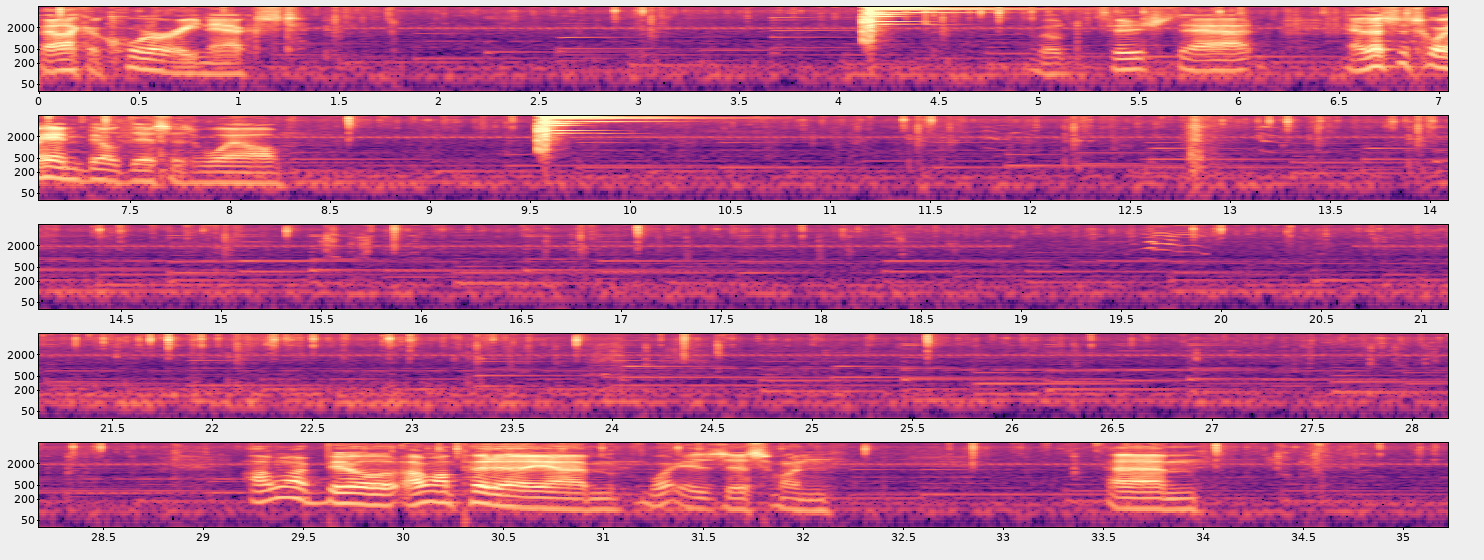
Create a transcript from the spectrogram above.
like a quarry next. We'll finish that. And let's just go ahead and build this as well. I want to build, I want to put a, um, what is this one? Um,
